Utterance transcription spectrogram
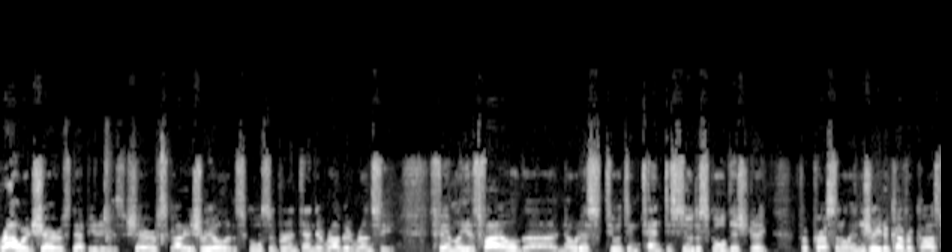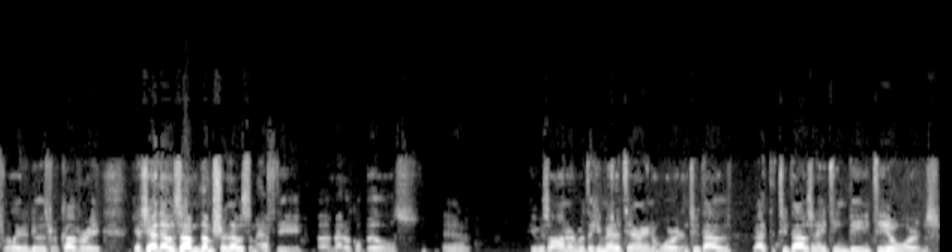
Broward Sheriff's deputies, Sheriff Scott Israel and School Superintendent Robert Runcie. His family has filed a notice to its intent to sue the school district for personal injury to cover costs related to his recovery. Guess yeah, that was I'm, I'm sure that was some hefty uh, medical bills. Yeah. He was honored with the humanitarian award in 2000 at the 2018 BET Awards.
